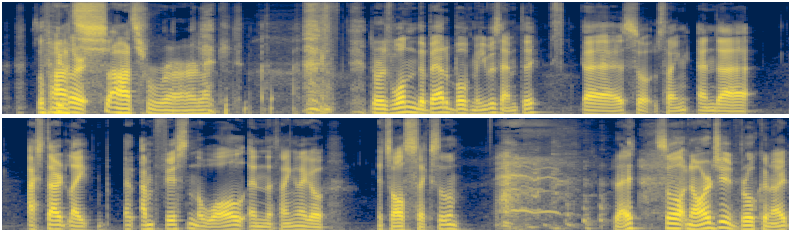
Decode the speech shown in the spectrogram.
so people are, That's that's rare. Like, there was one. The bed above me was empty, uh, sort of thing, and uh, I start like I'm facing the wall in the thing, and I go, "It's all six of them." right. So an orgy had broken out,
